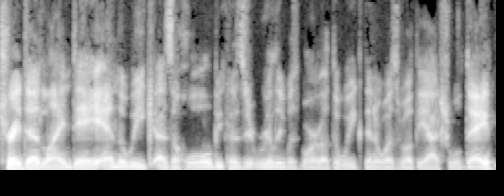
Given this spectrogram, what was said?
trade deadline day and the week as a whole because it really was more about the week than it was about the actual day.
